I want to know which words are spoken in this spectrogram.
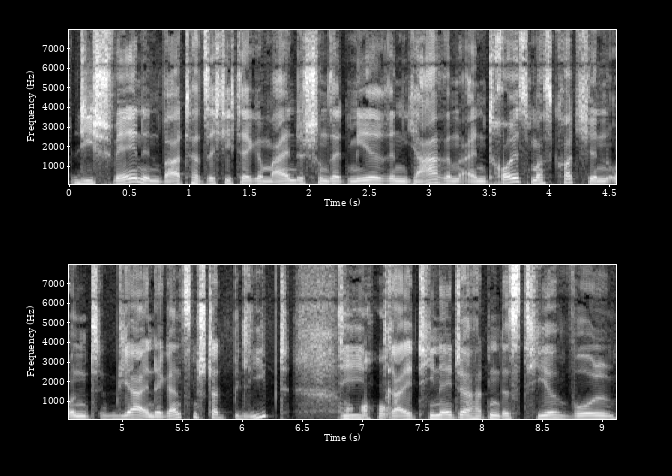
Die Schwänin war tatsächlich der Gemeinde schon seit mehreren Jahren ein treues Maskottchen und ja, in der ganzen Stadt beliebt. Die oh. drei Teenager hatten das Tier wohl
